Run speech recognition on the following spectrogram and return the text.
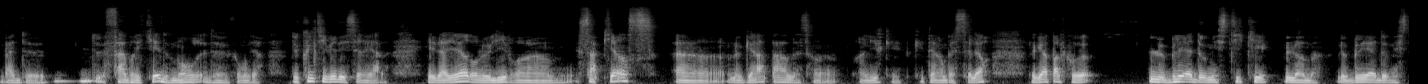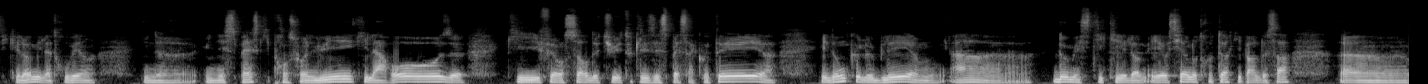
bah de, de, fabriquer, de manger, de comment dire, de cultiver des céréales. Et d'ailleurs, dans le livre Sapiens, le gars parle, c'est un, livre qui, qui, était un best-seller. Le gars parle que le blé a domestiqué l'homme. Le blé a domestiqué l'homme. Il a trouvé une, une espèce qui prend soin de lui, qui l'arrose, qui fait en sorte de tuer toutes les espèces à côté. Et donc le blé euh, a domestiqué l'homme. Et il y a aussi un autre auteur qui parle de ça, euh,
